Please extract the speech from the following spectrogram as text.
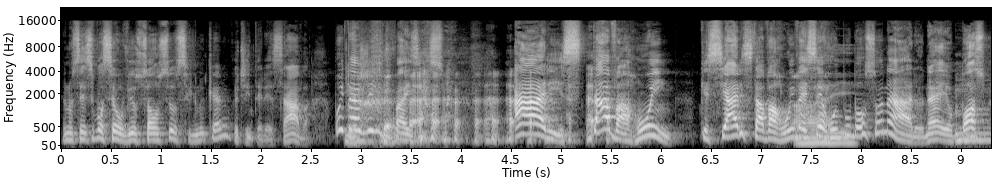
eu não sei se você ouviu só o seu signo, que era o que te interessava. Muita gente faz isso. Ares, tava ruim? Porque se Ares estava ruim, vai ser Ai. ruim pro Bolsonaro, né? Eu posso,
